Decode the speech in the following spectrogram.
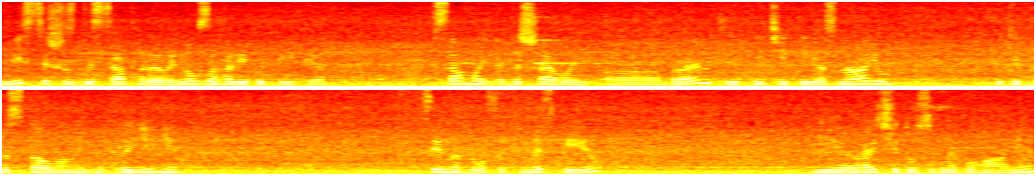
260 гривень, ну взагалі копійки. Самий дешевий е, бренд, який тільки я знаю, який представлений в Україні. Ціни досить низькі і речі досить непогані.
